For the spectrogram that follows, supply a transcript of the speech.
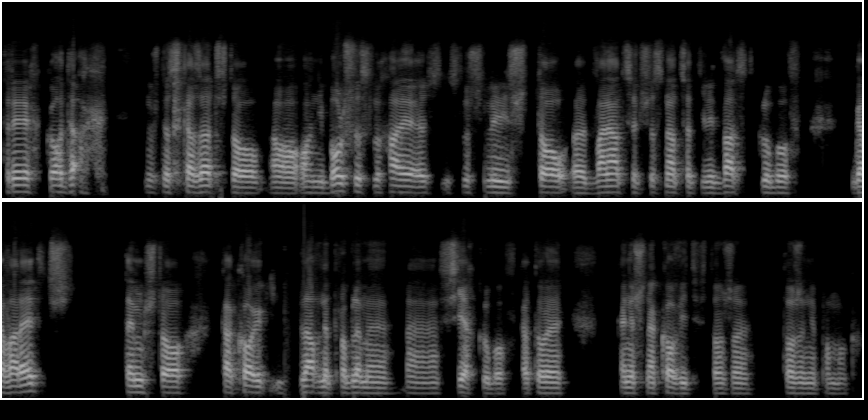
трех годах нужно сказать, что о, они больше слухали, слушали, что 12, 16 или 20 клубов говорят тем, что какой главный проблем э, всех клубов, которые, конечно, COVID тоже тоже не помог.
